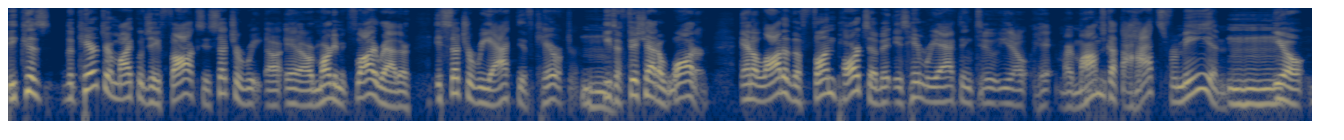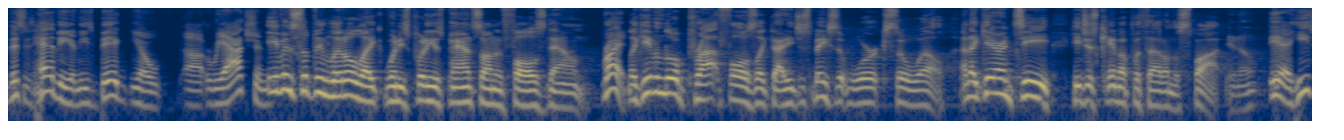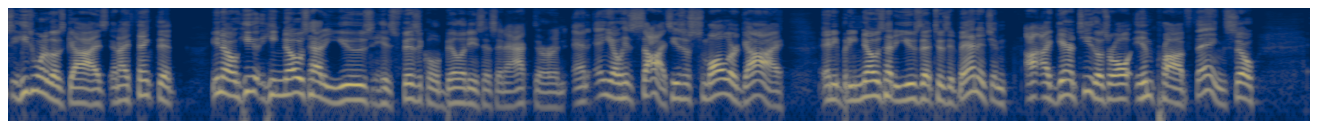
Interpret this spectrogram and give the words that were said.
because the character of Michael J. Fox is such a re- uh, or Marty McFly rather is such a reactive character. He's a fish out of water, and a lot of the fun parts of it is him reacting to you know my mom's got the hots for me, and you know this is heavy, and these big you know uh, reactions. Even something little like when he's putting his pants on and falls down. Right. Like even little prat falls like that, he just makes it work so well. And I guarantee he just came up with that on the spot, you know? Yeah, he's he's one of those guys, and I think that you know he he knows how to use his physical abilities as an actor, and and, and you know his size. He's a smaller guy, and he, but he knows how to use that to his advantage. And I, I guarantee those are all improv things. So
